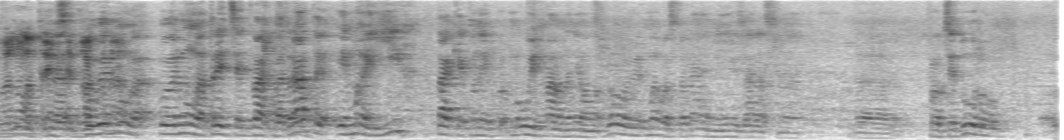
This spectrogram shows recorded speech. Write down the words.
Повернула Е, 32 повернула, квадрати. повернула 32 квадрати, і ми їх, так як вони він мав на нього договір, ми виставляємо їх зараз на е, процедуру е,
